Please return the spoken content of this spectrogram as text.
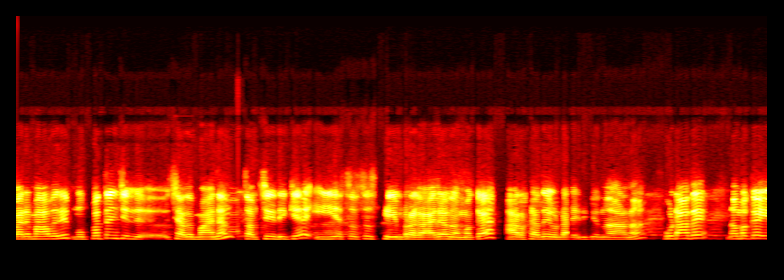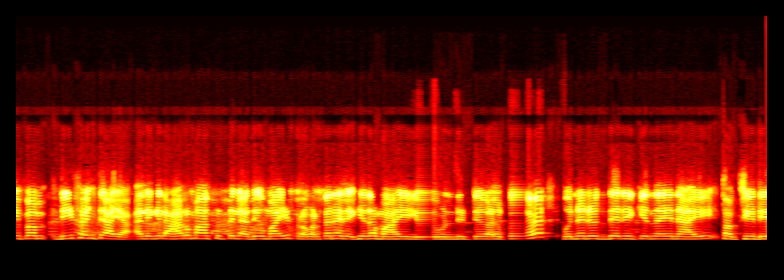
പരമാവധി മുപ്പത്തഞ്ച് ശതമാനം സബ്സിഡിക്ക് ഇ എസ് എസ് സ്കീം പ്രകാരം നമുക്ക് അർഹത ഉണ്ടായിരിക്കുന്നതാണ്. കൂടാതെ നമുക്ക് ഇപ്പം ഡിഫക്റ്റ് ആയ അല്ലെങ്കിൽ ആറു മാസത്തിലധികമായി പ്രവർത്തനരഹിതമായ യൂണിറ്റുകൾക്ക് പുനരുദ്ധരിക്കുന്നതിനായി സബ്സിഡി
